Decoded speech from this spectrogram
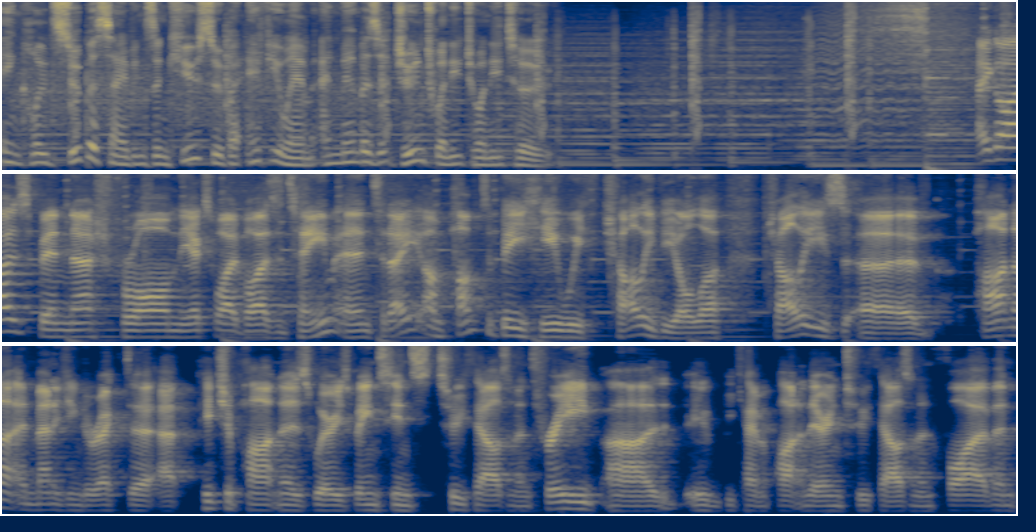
Includes super savings and QSuper FUM and members at June 2022. Hey guys, Ben Nash from the XY Advisor team, and today I'm pumped to be here with Charlie Viola. Charlie's partner and managing director at Pitcher Partners, where he's been since 2003. Uh, he became a partner there in 2005, and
